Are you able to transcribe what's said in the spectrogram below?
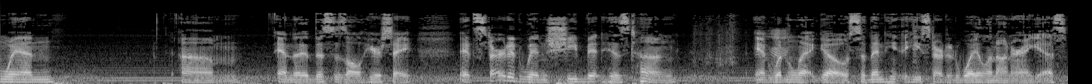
when um, and uh, this is all hearsay. It started when she bit his tongue and wouldn't let go. So then he, he started wailing on her. I guess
